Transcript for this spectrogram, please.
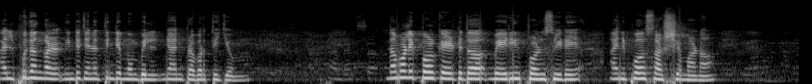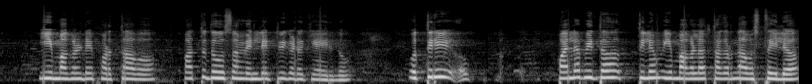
അത്ഭുതങ്ങൾ നിന്റെ ജനത്തിന്റെ മുമ്പിൽ ഞാൻ പ്രവർത്തിക്കും. നമ്മളിപ്പോൾ കേട്ടത് മേരി പോളിസിയുടെ അനുഭവ സാക്ഷ്യമാണ്. ഈ മകളുടെ ഭർത്താവ് പത്ത് ദിവസം വെന്റിലേറ്ററിൽ കിടക്കുകയായിരുന്നു. ഒത്തിരി പല വിധത്തിലും ഈ മകൾ തകർന്ന അവസ്ഥയിൽ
